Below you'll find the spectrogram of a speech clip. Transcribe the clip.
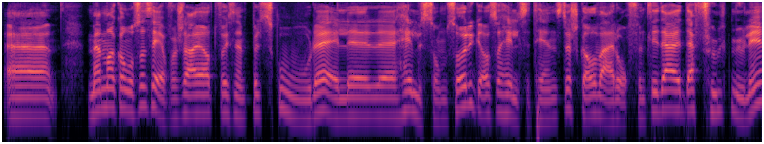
Eh, men man kan også se for seg at f.eks. skole eller eh, helseomsorg, altså helsetjenester, skal være offentlig. Det er, det er fullt mulig.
